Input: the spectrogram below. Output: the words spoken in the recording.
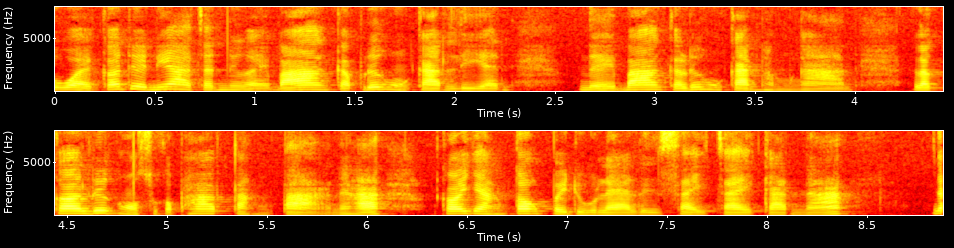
ด้วย ก็เดือนนี้อาจจะเหนื่อยบ้างกับเรื่องของการเรียน เหนื่อยบ้างกับเรื่องของการทำงาน แล้วก็เรื่องของสุขภาพต่างๆนะคะ ก็ยังต้องไปดูแลหรือใส่ใจกันนะใน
